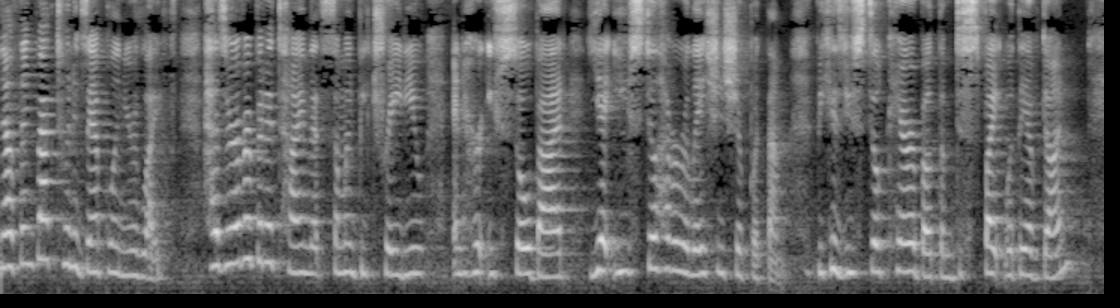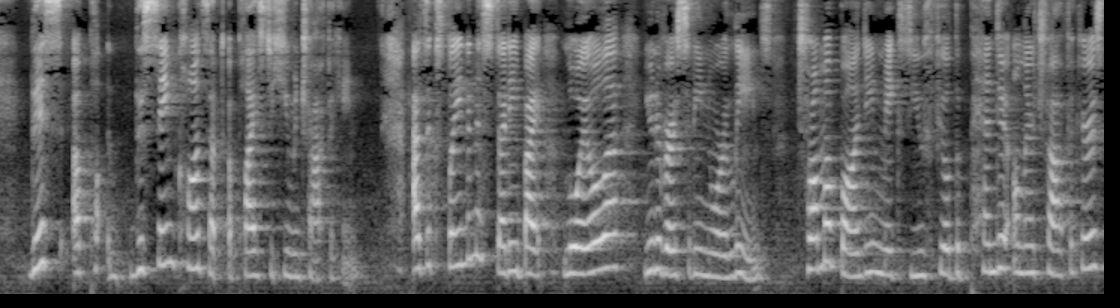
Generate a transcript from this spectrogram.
Now, think back to an example in your life. Has there ever been a time that someone betrayed you and hurt you so bad, yet you still have a relationship with them because you still care about them despite what they have done? This, the same concept applies to human trafficking. As explained in a study by Loyola University New Orleans, trauma bonding makes youth feel dependent on their traffickers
